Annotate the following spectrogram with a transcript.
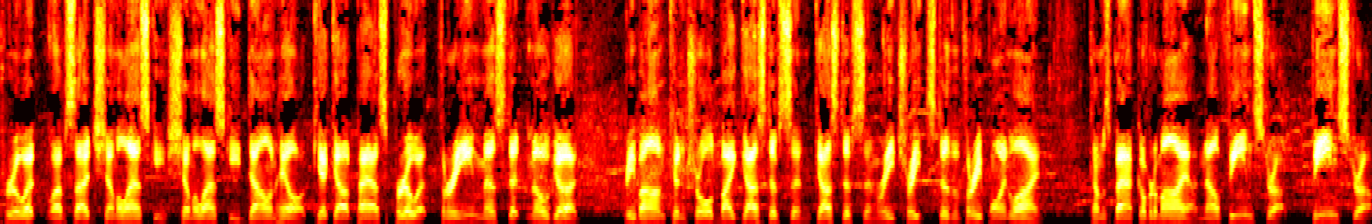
Pruitt, left side, Shemileski. Shemileski downhill. Kick out pass, Pruitt. Three, missed it, no good. Rebound controlled by Gustafson. Gustafson retreats to the three point line. Comes back over to Maya. Now Feenstra. Feenstra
